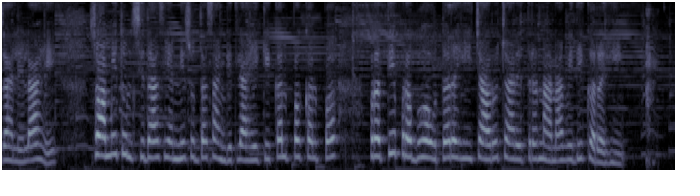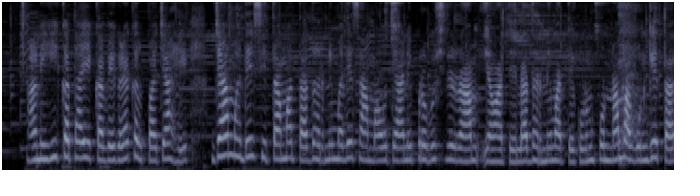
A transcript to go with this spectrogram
झालेला आहे. स्वामी तुलसीदास यांनी सुद्धा सांगितले आहे की कल्पकल्प प्रतिप्रभू अवतरही चारू चारित्र नानाविधी करही. आणि ही कथा एका वेगळ्या कल्पाची आहे ज्यामध्ये सीतामाता धरणीमध्ये सामावते आणि प्रभू श्रीराम या मातेला धरणी मातेकडून पुन्हा मागून घेतात.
